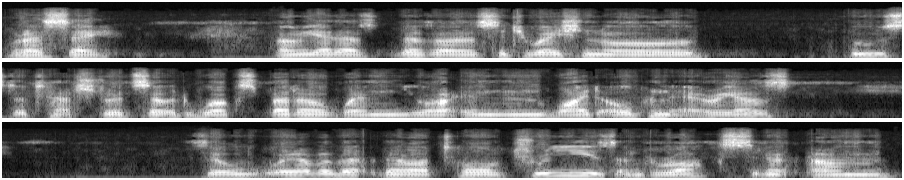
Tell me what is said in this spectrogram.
what I say um yeah there's there's a situational boost attached to it, so it works better when you are in wide open areas. So wherever the, there are tall trees and rocks, you know, um,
